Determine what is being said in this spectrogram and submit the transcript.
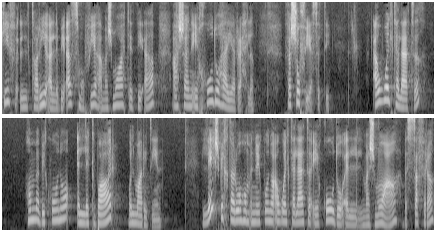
كيف الطريقة اللي بيقسموا فيها مجموعة الذئاب عشان يخوضوا هاي الرحلة. فشوفي يا ستي أول ثلاثة هم بيكونوا الكبار والمريضين. ليش بيختاروهم إنه يكونوا أول ثلاثة يقودوا المجموعة بالسفرة؟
